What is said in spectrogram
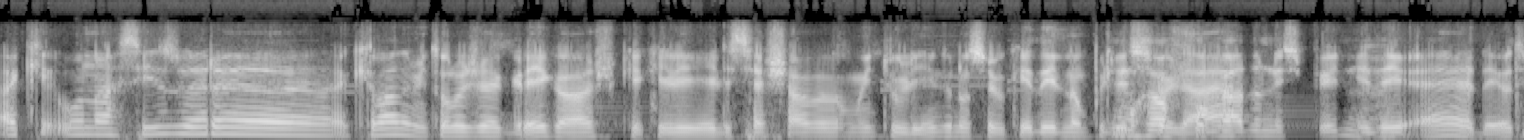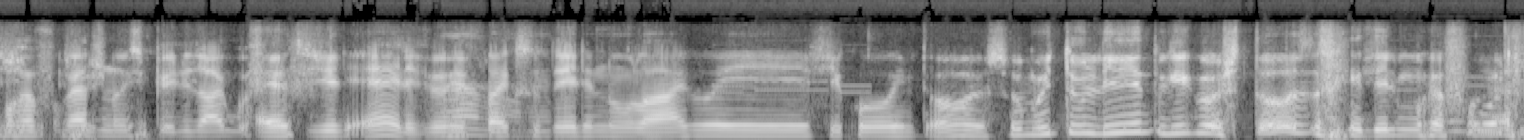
Aqui, o Narciso era aquele lá da mitologia grega, eu acho, que aquele, ele se achava muito lindo, não sei o que, daí ele não podia Morreu se olhar. afogado no espelho, E né? daí, é, daí outro Morreu dia, afogado no espelho d'água. Aí outro dia ele, é, ele viu o Ah, não, reflexo né? dele no lago e ficou, em- oh, eu sou muito lindo, que gostoso. E dele morreu afogado.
